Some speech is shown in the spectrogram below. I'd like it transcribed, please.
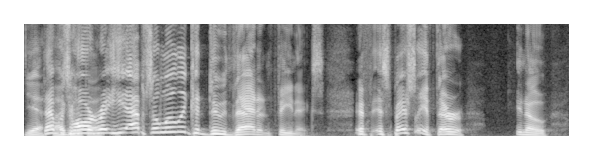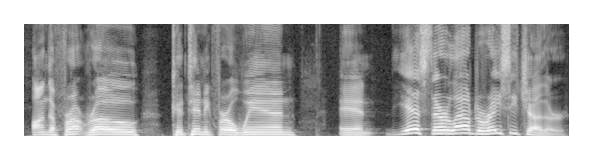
Yeah, that I was hard. that. Ra- he absolutely could do that in Phoenix, if especially if they're, you know, on the front row contending for a win. And yes, they're allowed to race each other,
